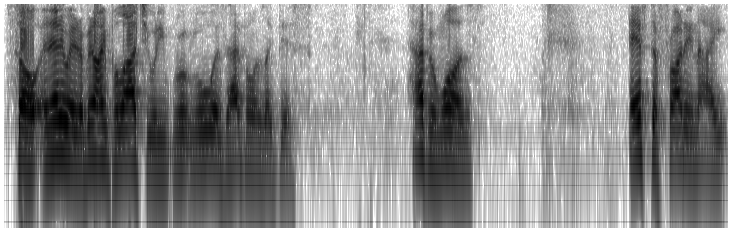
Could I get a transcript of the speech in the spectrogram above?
So, and anyway, Rabbi Haim Palachi, what, he, what was happened was like this. Happened was, after Friday night,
